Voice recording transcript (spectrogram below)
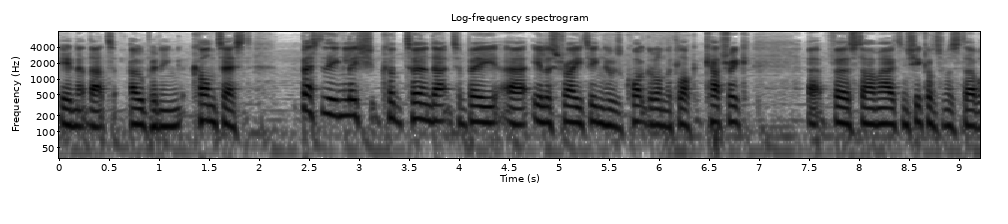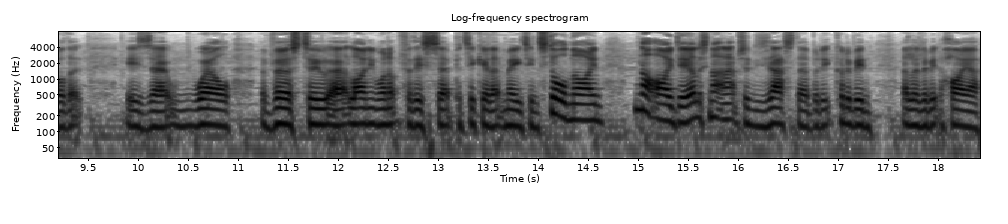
in that opening contest. Best of the English could turn out to be uh, illustrating, who was quite good on the clock at Catterick uh, first time out, and she comes from a stable that is uh, well versed to uh, lining one up for this uh, particular meeting. Stall nine, not ideal. It's not an absolute disaster, but it could have been a little bit higher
